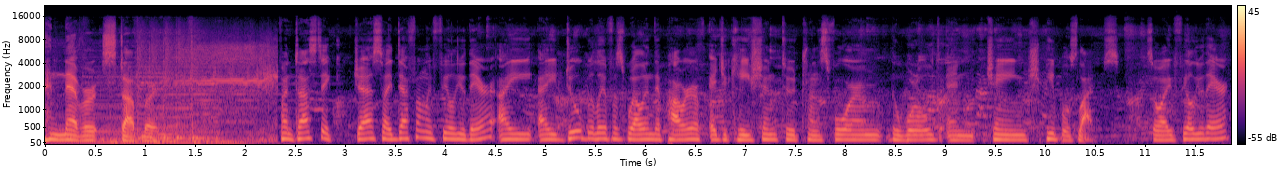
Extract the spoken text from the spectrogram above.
and never stop learning. Fantastic. Jess, I definitely feel you there. I, I do believe as well in the power of education to transform the world and change people's lives. So I feel you there.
